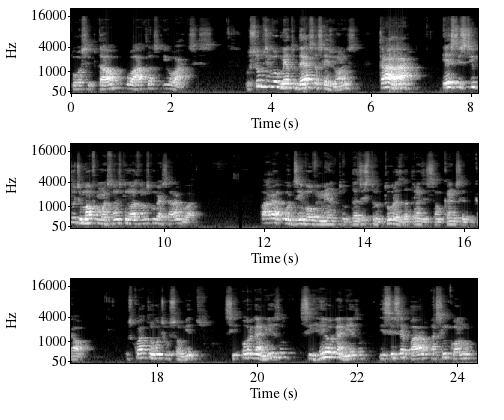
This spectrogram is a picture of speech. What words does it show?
o occipital, o atlas e o axis. O subdesenvolvimento dessas regiões trará esses tipos de malformações que nós vamos conversar agora. Para o desenvolvimento das estruturas da transição crânio-cervical, os quatro últimos somitos se organizam, se reorganizam e se separam, assim como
